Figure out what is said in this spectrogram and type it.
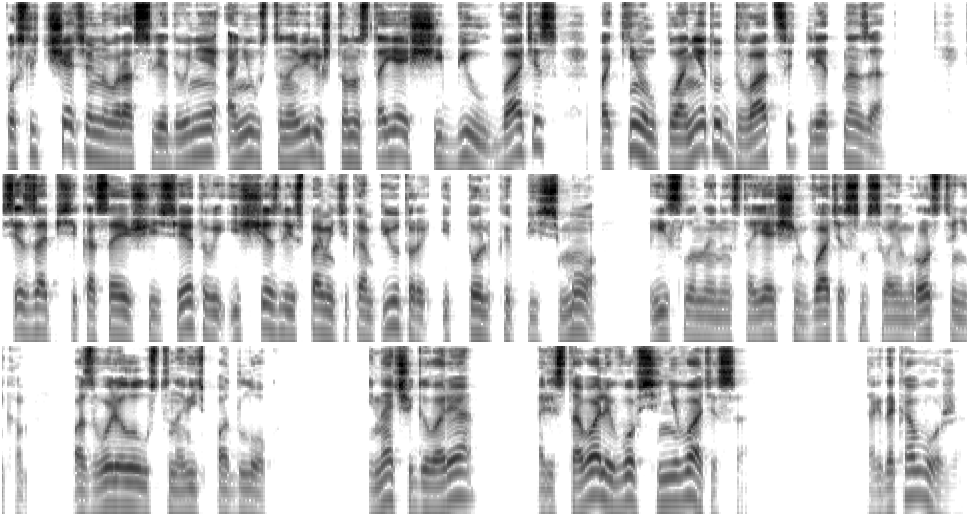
После тщательного расследования они установили, что настоящий Билл Ватис покинул планету 20 лет назад. Все записи, касающиеся этого, исчезли из памяти компьютера, и только письмо, присланное настоящим Ватисом своим родственникам, позволило установить подлог. Иначе говоря, арестовали вовсе не Ватиса. Тогда кого же?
